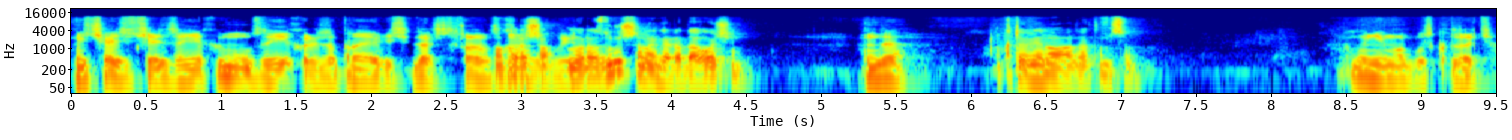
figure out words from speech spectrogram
Мы часть, часть заехали, ну, заехали, заправились и дальше сразу Ну, хорошо. Ну, разрушены города очень. Да. Кто виноват в этом всем? Ну, не могу сказать.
